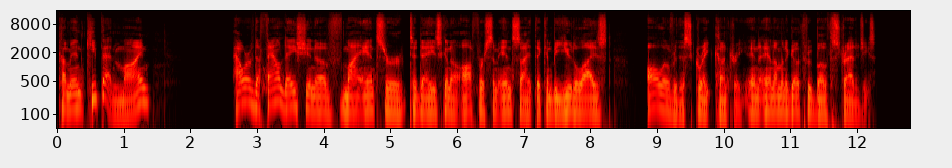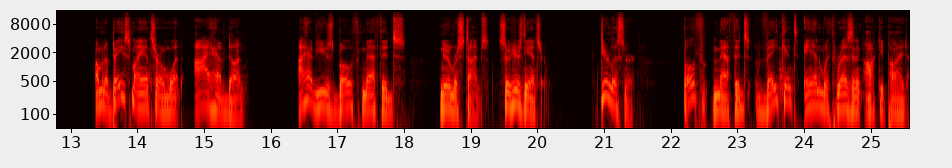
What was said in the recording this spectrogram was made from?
come in. Keep that in mind. However, the foundation of my answer today is going to offer some insight that can be utilized all over this great country. And, and I'm going to go through both strategies. I'm going to base my answer on what I have done. I have used both methods numerous times. So here's the answer Dear listener, both methods, vacant and with resident occupied,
